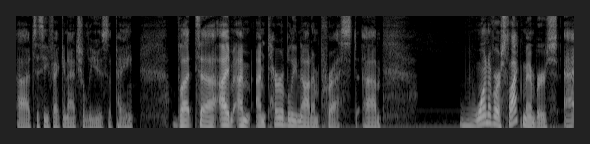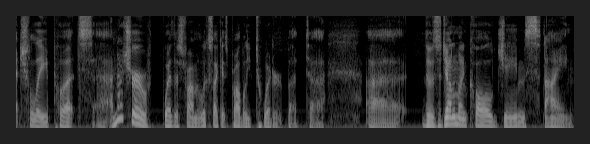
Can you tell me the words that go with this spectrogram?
uh, to see if I can actually use the paint. But uh, I'm I'm I'm terribly not impressed. Um, one of our Slack members actually put, uh, I'm not sure where this from. It looks like it's probably Twitter, but uh, there was a gentleman called James Stein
